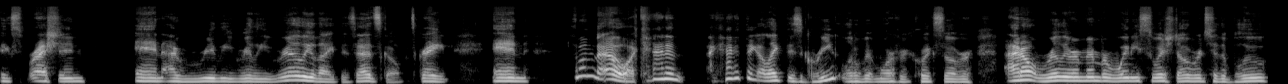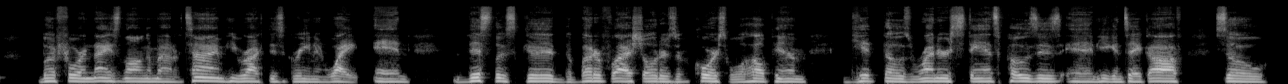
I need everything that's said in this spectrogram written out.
expression. And I really, really, really like this head sculpt. It's great. And I don't know, I kind of I kind of think I like this green a little bit more for Quicksilver. I don't really remember when he switched over to the blue, but for a nice long amount of time, he rocked this green and white. And this looks good. The butterfly shoulders, of course, will help him get those runner stance poses and he can take off. So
